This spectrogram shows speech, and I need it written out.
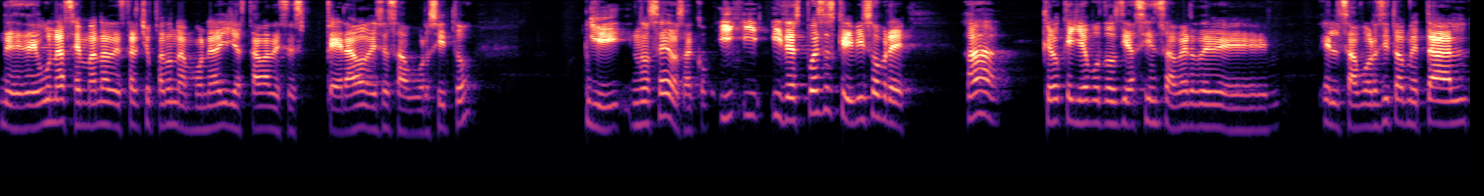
de una semana de estar chupando una moneda y ya estaba desesperado de ese saborcito. Y no sé, o sea, y, y, después escribí sobre, ah, creo que llevo dos días sin saber de el saborcito a metal,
